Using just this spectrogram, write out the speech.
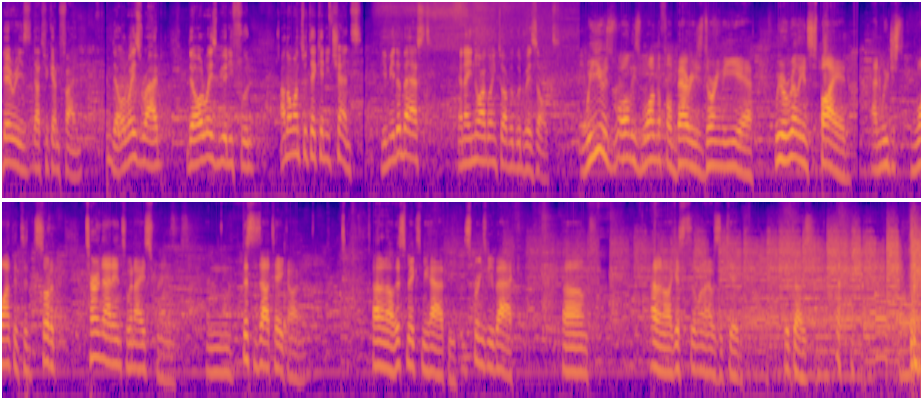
berries that you can find. They're always ripe, they're always beautiful. I don't want to take any chance. Give me the best, and I know I'm going to have a good result. We use all these wonderful berries during the year. We were really inspired, and we just wanted to sort of turn that into an ice cream. And this is our take on it. I don't know, this makes me happy. This brings me back. Um, I don't know, I guess it's the when I was a kid. It does.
